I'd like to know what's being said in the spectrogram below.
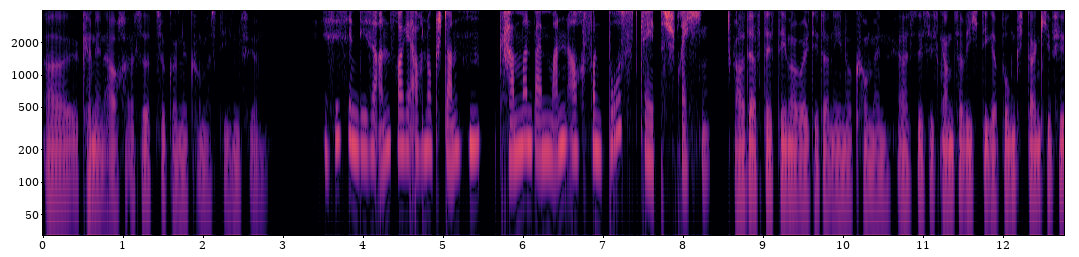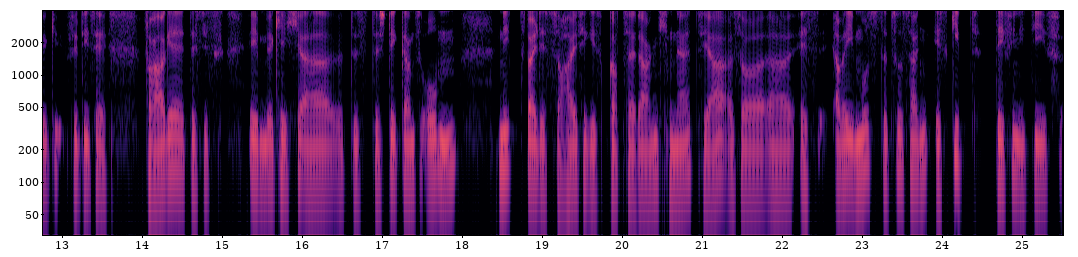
äh, können auch also zu Gynäkomastien führen. Es ist in dieser Anfrage auch noch gestanden, kann man beim Mann auch von Brustkrebs sprechen? Ah, auf das Thema wollte ich dann eh noch kommen. Also das ist ganz ein wichtiger Punkt. Danke für, für diese Frage. Das ist eben wirklich, äh, das, das steht ganz oben. Nicht, weil das so häufig ist, Gott sei Dank nicht. Ja, also, äh, es, aber ich muss dazu sagen, es gibt definitiv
